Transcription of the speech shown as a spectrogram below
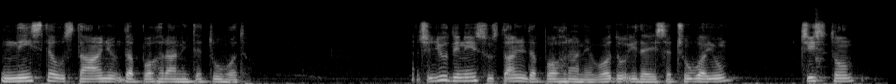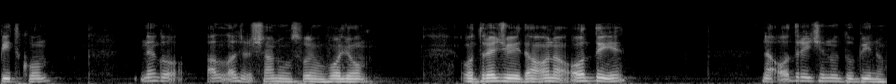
niste u stanju da pohranite tu vodu Znači, ljudi nisu u stanju da pohrane vodu i da je sačuvaju čistom, pitkom, nego Allah Žešanu svojom voljom određuje da ona odije na određenu dubinu,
